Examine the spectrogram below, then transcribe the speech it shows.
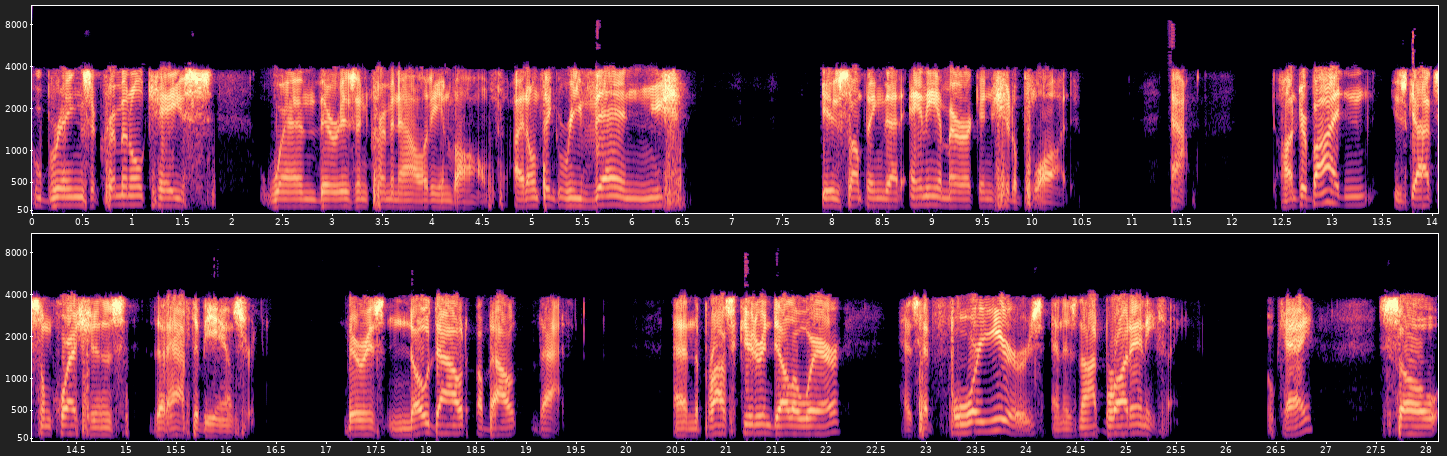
who brings a criminal case when there isn't criminality involved. I don't think revenge is something that any American should applaud. Now, Hunter Biden has got some questions that have to be answered. There is no doubt about that. And the prosecutor in Delaware has had four years and has not brought anything. Okay? So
